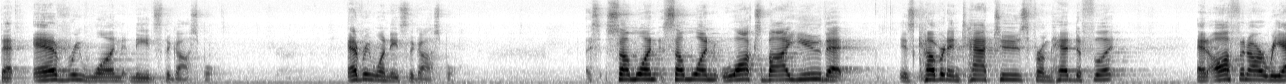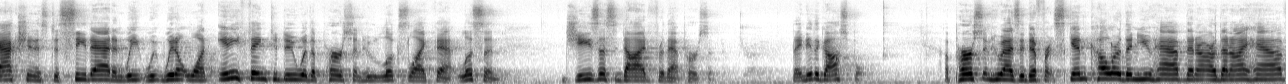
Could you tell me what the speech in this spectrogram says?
that everyone needs the gospel. Everyone needs the gospel. Someone, someone walks by you that is covered in tattoos from head to foot, and often our reaction is to see that, and we, we, we don't want anything to do with a person who looks like that. Listen, Jesus died for that person. They need the gospel. A person who has a different skin color than you have, than, or than I have,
